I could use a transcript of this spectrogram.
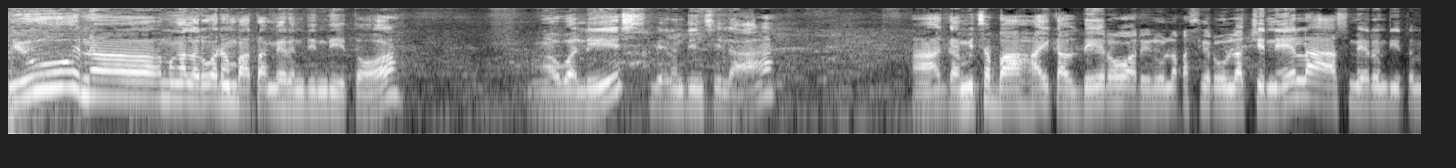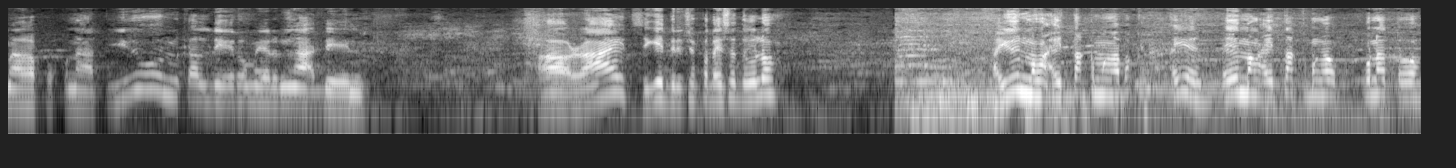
Yun, ah, mga laruan ng bata meron din dito. ah. Mga walis, meron din sila. Ha, gamit sa bahay, kaldero, arinula, kasirula, chinelas, meron dito mga kapuknat. Yun, kaldero meron nga din. Alright, sige, diretso pa tayo sa dulo. Ayun, mga itak, mga bakla. Ayun, ayun, mga itak, mga kunat, oh.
